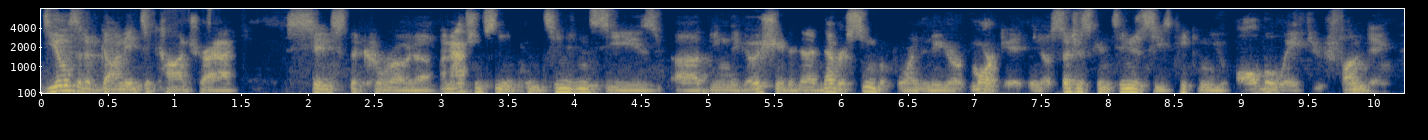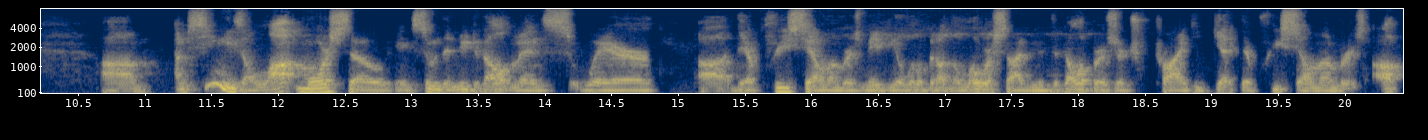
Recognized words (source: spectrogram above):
deals that have gone into contract since the corona. I'm actually seeing contingencies uh, being negotiated that I've never seen before in the New York market. You know, such as contingencies taking you all the way through funding. Um, I'm seeing these a lot more so in some of the new developments where uh, their pre-sale numbers may be a little bit on the lower side, and the developers are trying to get their pre-sale numbers up.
